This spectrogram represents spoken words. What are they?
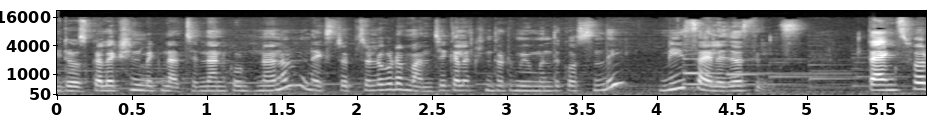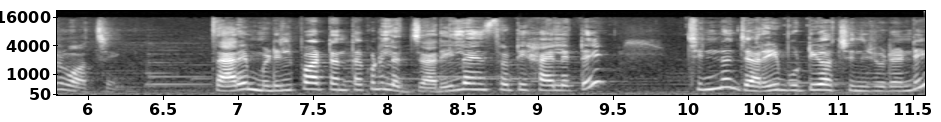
ఈరోజు కలెక్షన్ మీకు నచ్చింది అనుకుంటున్నాను. నెక్స్ట్ ఎపిసోడ్లో కూడా మంచి కలెక్షన్ తోటి మీ ముందుకు వస్తుంది. మీ Sailaja silks. Thanks for watching sari middle part అంతా కూడా ఇలా జరీ లైన్స్ తోటి హైలైట్ అయ్యి చిన్న జరీ బుట్టి వచ్చింది చూడండి.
